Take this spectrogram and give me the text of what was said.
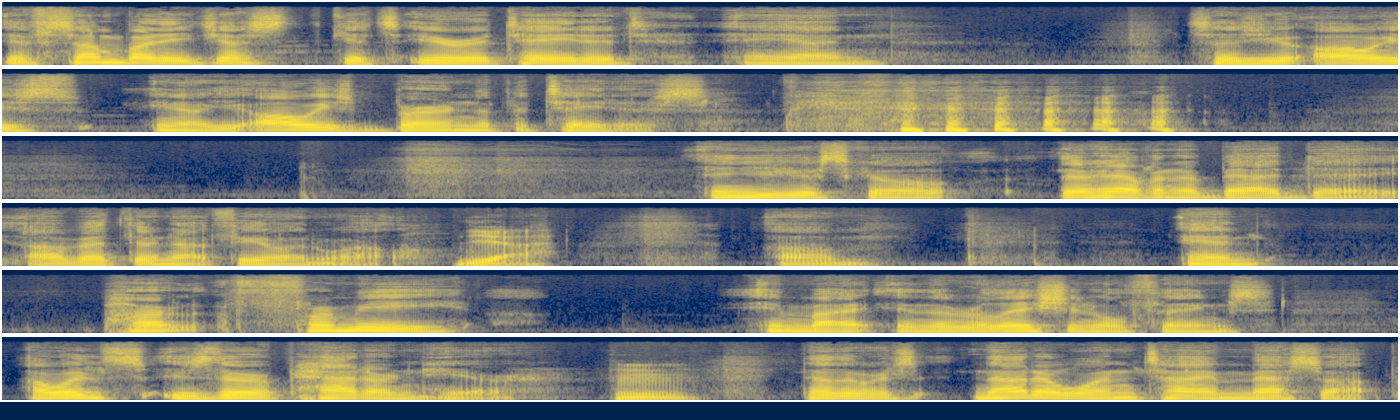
if somebody just gets irritated and says you always you know you always burn the potatoes and you just go they're having a bad day i'll bet they're not feeling well Yeah. and part for me in my in the relational things i wouldn't is there a pattern here Hmm. in other words not a one-time mess up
